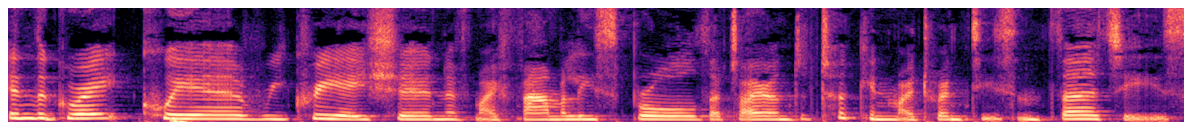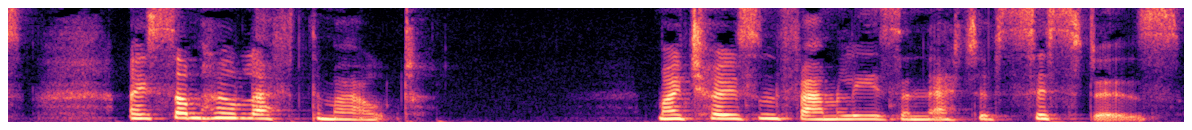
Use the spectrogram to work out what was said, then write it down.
in the great queer recreation of my family sprawl that I undertook in my 20s and 30s, I somehow left them out. My chosen family is a net of sisters,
